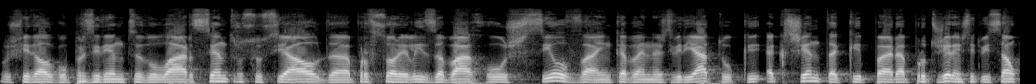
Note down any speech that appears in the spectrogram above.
Luís Fidalgo, presidente do LAR Centro Social da professora Elisa Barros Silva, em Cabanas de Viriato, que acrescenta que para proteger a instituição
